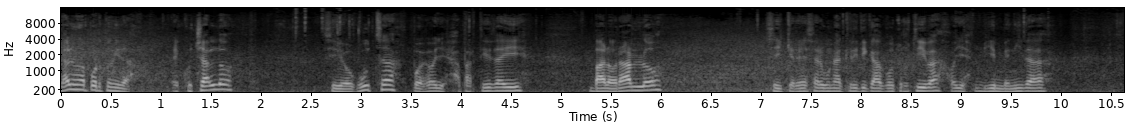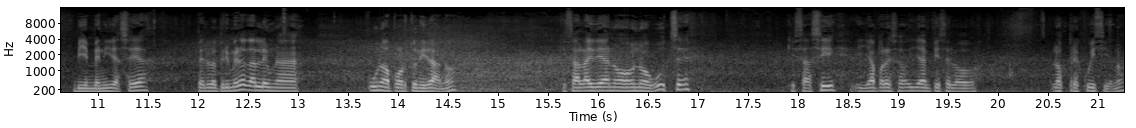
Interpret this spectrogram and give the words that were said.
Dale una oportunidad, escucharlo. Si os gusta, pues oye, a partir de ahí valorarlo. Si queréis hacer una crítica constructiva, oye, bienvenida, bienvenida sea. Pero lo primero es darle una, una oportunidad, ¿no? Quizás la idea no, no os guste, quizás sí, y ya por eso ya empiecen los, los prejuicios, ¿no?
